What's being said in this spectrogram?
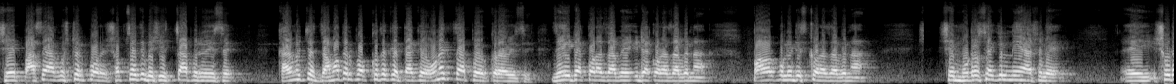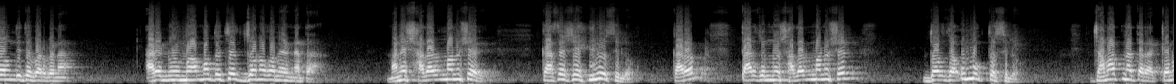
সে পাঁচই আগস্টের পরে সবচাইতে বেশি চাপে রয়েছে। কারণ হচ্ছে জামাতের পক্ষ থেকে তাকে অনেক চাপ প্রয়োগ করা হয়েছে, যে এটা করা যাবে, এটা করা যাবে না পাওয়ার পলিটিক্স করা যাবে না। সে মোটরসাইকেল নিয়ে আসলে এই শোডাউন দিতে পারবে না। আরে নূর মোহাম্মদ হচ্ছে জনগণের নেতা। মানে সাধারণ মানুষের কাছে সে হিরো ছিল। কারণ তার জন্য সাধারণ মানুষের দরজা উন্মুক্ত ছিল। জামাত নেতারা কেন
